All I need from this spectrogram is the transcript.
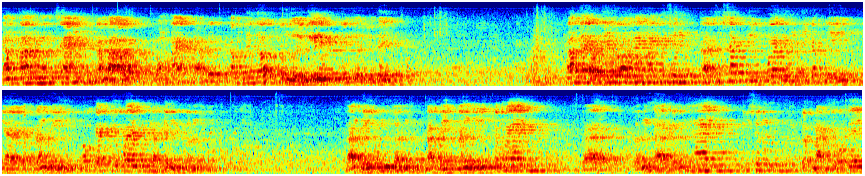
âm thanh ánh sáng đảm bảo quán tác đã được trong thấy tốt cho người nghe và người dự thi tham gia hội thi có hai mươi thí sinh đã xuất sắc vượt qua vòng thi cấp huyện và cấp đảng ủy khối các cơ quan và dân tỉnh đảng ủy quân tỉnh, đặc biệt đảng ủy công an đã tỉnh đã cử hai thí sinh góp mặt cho hội thi.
